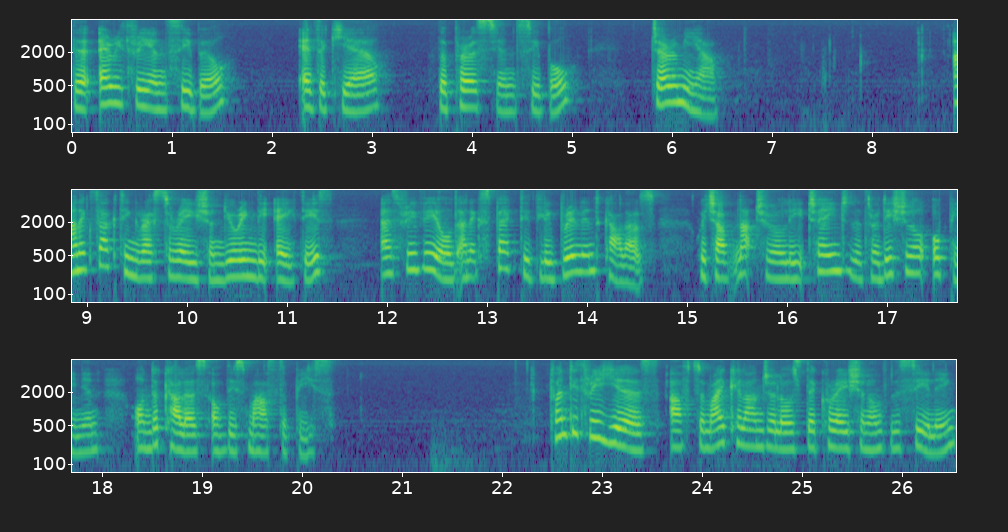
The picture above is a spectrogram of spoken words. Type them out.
the Erythrean Sibyl, Ezekiel, the Persian Sibyl, Jeremiah. An exacting restoration during the 80s has revealed unexpectedly brilliant colors which have naturally changed the traditional opinion on the colors of this masterpiece. 23 years after Michelangelo's decoration of the ceiling,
